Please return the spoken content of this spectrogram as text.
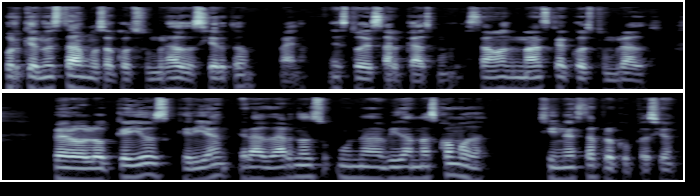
porque no estábamos acostumbrados, ¿cierto? Bueno, esto es sarcasmo, estábamos más que acostumbrados, pero lo que ellos querían era darnos una vida más cómoda, sin esta preocupación.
